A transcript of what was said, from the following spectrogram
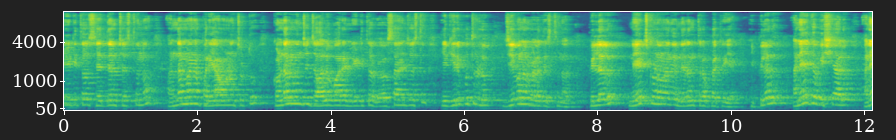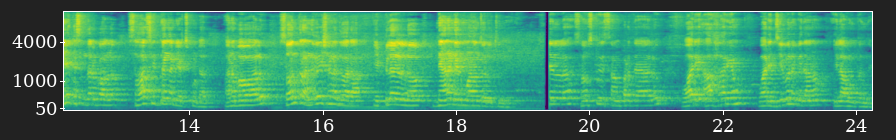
నీటితో సేద్యం చేస్తున్న అందమైన పర్యావరణం చుట్టూ కొండల నుంచి జాలువారే నీటితో వ్యవసాయం చేస్తూ ఈ గిరిపుత్రులు జీవనం వెళదీస్తున్నారు పిల్లలు నేర్చుకోవడం అనేది నిరంతర ప్రక్రియ. ఈ పిల్లలు అనేక విషయాలు అనేక సందర్భాల్లో సహసిద్ధంగా నేర్చుకుంటారు. అనుభవాలు స్వంత అన్వేషణ ద్వారా ఈ పిల్లలలో జ్ఞాన నిర్మాణం జరుగుతుంది. పిల్లల సంస్కృతి సాంప్రదాయాలు వారి ఆహార్యం వారి జీవన విధానం ఇలా ఉంటుంది.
